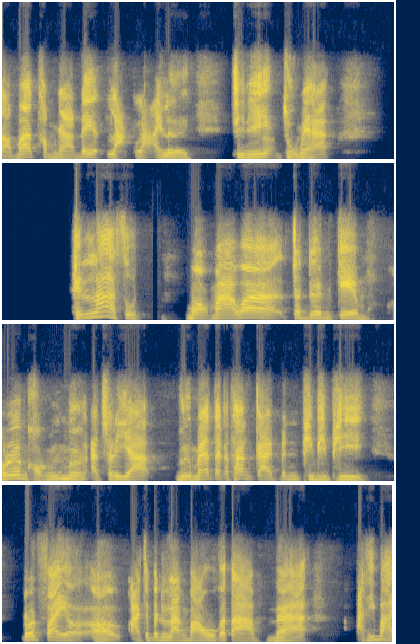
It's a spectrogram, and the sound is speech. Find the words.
สามารถทำงานได้หลากหลายเลย ทีนี้ครับถูกไหมฮะ เห็นล่าสุดบอกมาว่าจะเดินเกมเรื่องของเมืองอัจฉริยะ หรือแม้แต่กระทั่งกลายเป็น PPP รถไฟเอ่ออาจจะเป็นรางเบาก็ตามนะฮะอธิบาย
